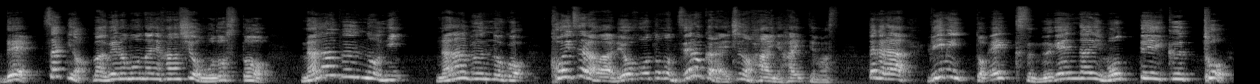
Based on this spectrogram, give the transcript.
で、さっきの、まあ、上の問題に話を戻すと、7分の2、7分の5、こいつらは両方とも0から1の範囲に入ってます。だから、リミット x 無限大に持っていくと、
